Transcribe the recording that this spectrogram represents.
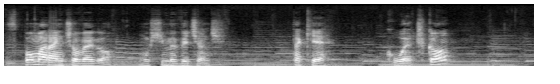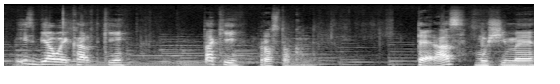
Z pomarańczowego musimy wyciąć takie kółeczko i z białej kartki taki prostokąt. Teraz musimy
